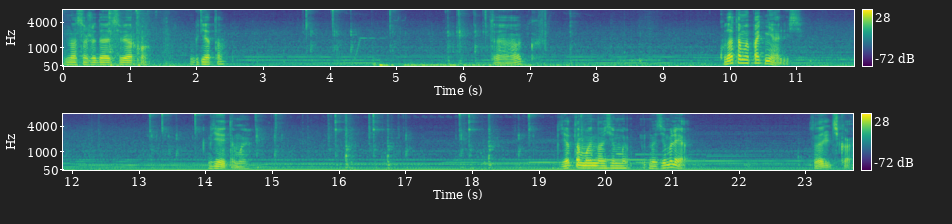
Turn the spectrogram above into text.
Нас ожидают сверху. Где-то. Так. Куда-то мы поднялись. Где это мы? Где-то мы на, зем... на земле. Смотрите-ка.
